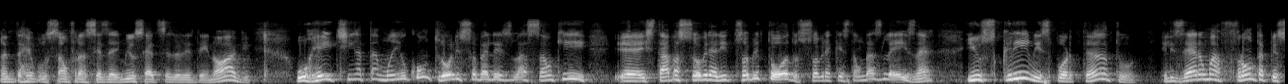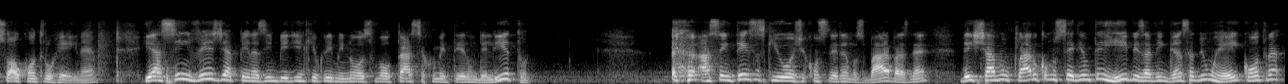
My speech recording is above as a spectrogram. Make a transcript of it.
antes da Revolução Francesa de 1789, o rei tinha tamanho controle sobre a legislação que é, estava sobre ali sobre sobre todos, sobre a questão das leis, né? E os crimes, portanto, eles eram uma afronta pessoal contra o rei, né? E assim, em vez de apenas impedir que o criminoso voltasse a cometer um delito, as sentenças que hoje consideramos bárbaras, né, deixavam claro como seriam terríveis a vingança de um rei contra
